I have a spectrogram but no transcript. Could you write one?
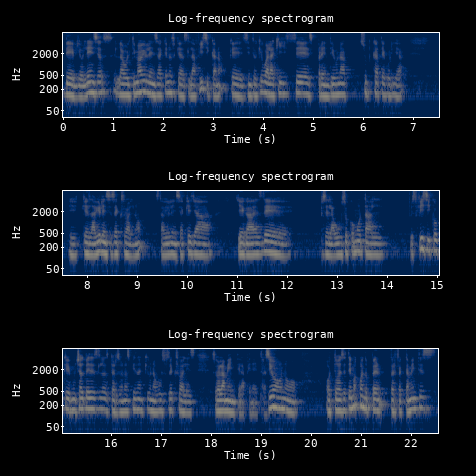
de violencias, la última violencia que nos queda es la física, ¿no? Que siento que igual aquí se desprende una subcategoría eh, que es la violencia sexual, ¿no? Esta violencia que ya llega desde pues, el abuso como tal, pues físico, que muchas veces las personas piensan que un abuso sexual es solamente la penetración o, o todo ese tema, cuando perfectamente es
